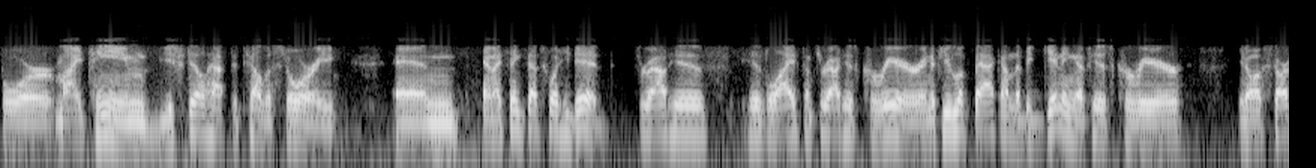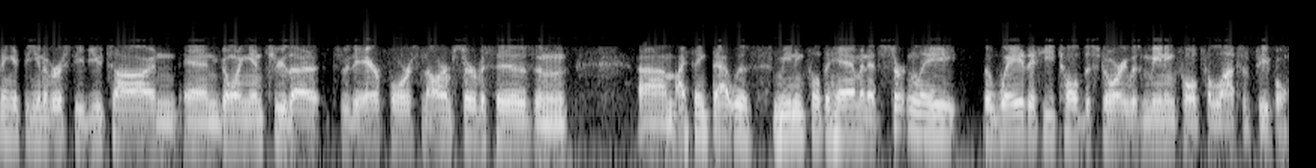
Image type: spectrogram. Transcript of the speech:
for my team, you still have to tell the story, and and I think that's what he did throughout his his life and throughout his career. And if you look back on the beginning of his career, you know, starting at the University of Utah and and going in through the through the Air Force and the Armed Services, and um, I think that was meaningful to him, and it's certainly the way that he told the story was meaningful to lots of people.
